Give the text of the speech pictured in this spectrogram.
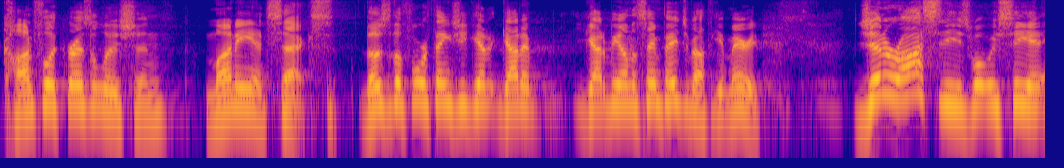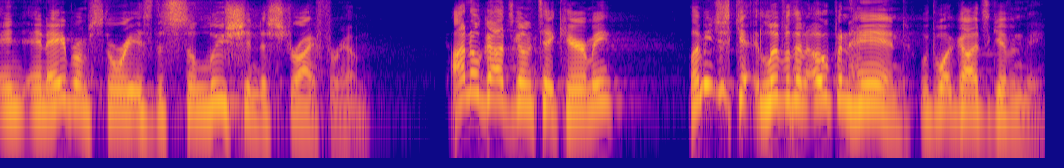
conflict resolution, money, and sex. Those are the four things you gotta, you gotta be on the same page about to get married. Generosity is what we see in, in, in Abram's story is the solution to strife for him. I know God's gonna take care of me. Let me just get, live with an open hand with what God's given me.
